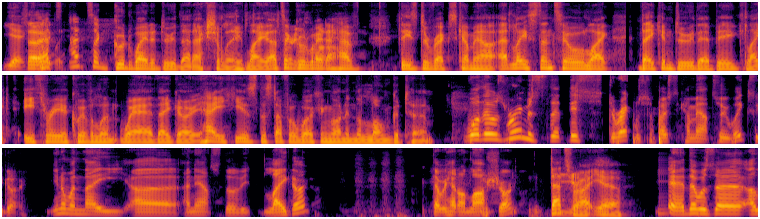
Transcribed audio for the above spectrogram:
Yeah, So- That's exactly. that's a good way to do that. Actually, like that's a Pretty good way to have these directs come out at least until like they can do their big like E3 equivalent where they go, hey, here's the stuff we're working on in the longer term. Well, there was rumors that this direct was supposed to come out two weeks ago. You know when they uh, announced the Lego that we had on last show. That's Yeah. right. Yeah. Yeah, there was a, a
